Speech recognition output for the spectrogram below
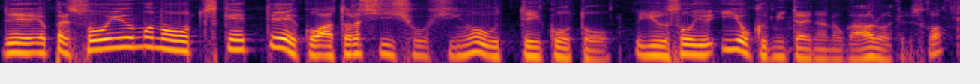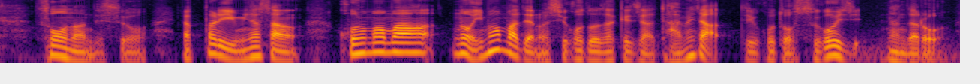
で、やっぱりそういうものをつけて、こう、新しい商品を売っていこうという、そういう意欲みたいなのがあるわけですか？そうなんですよ。やっぱり皆さん、このままの今までの仕事だけじゃダメだっていうことをすごい、なんだろう、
